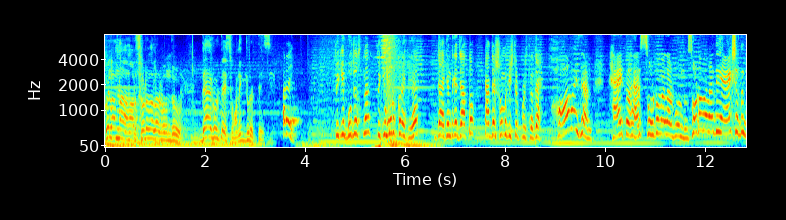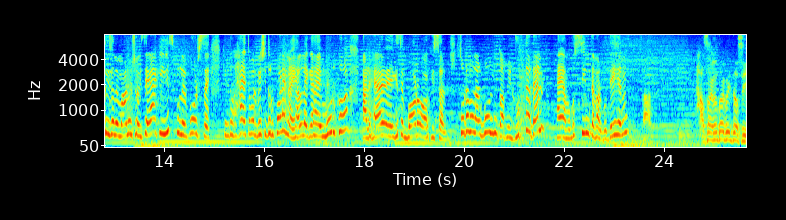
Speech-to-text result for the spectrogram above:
কইলাম না আমার ছোটবেলার বন্ধু। দেখা করতে আইছি অনেক দূরের আইছি। আরে তুই কি বুঝছস না? তুই কি মূর্খ নাকি হ্যাঁ? যা এখান থেকে যা তো কাজের সময় ডিস্টার্ব করিস না যা। হ ভাইজান। হ্যাঁ তো হ্যাঁ ছোটবেলার বন্ধু। ছোটবেলা দিয়ে একসাথে দুইজনে মানুষ হয়েছে একই স্কুলে পড়ছে। কিন্তু হ্যাঁ তোমার বেশি দূর পড়ে নাই। হাল লাগে হ্যাঁ মূর্খ আর হ্যাঁ হয়ে গেছে বড় অফিসার ছোটবেলার বন্ধু তো আপনি ঢুকতে দেন। হ্যাঁ আমাকে চিনতে পারব। দেখেন। স্যার হাসা কথা কইতাছি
